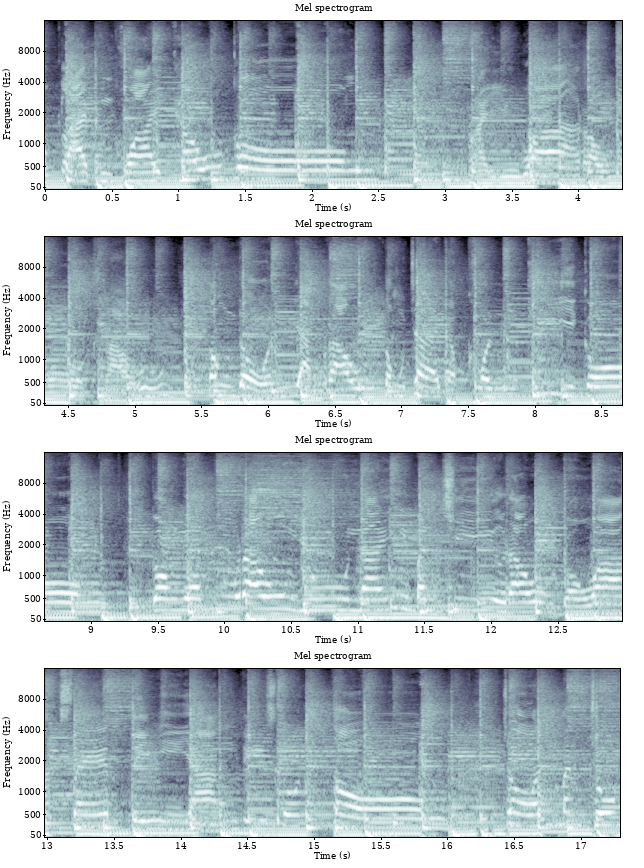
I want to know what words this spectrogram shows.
ก็กลายเป็นควายเขาโกงใครว่าเราโง่เขา ต้องโดนอย่างเราต้องเจอกับคนที่โกง ก็เงินเราอยู่ในบัญชีเราก็วางเซฟตี้อย่างดีสุดโตรงโจรมันจุง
